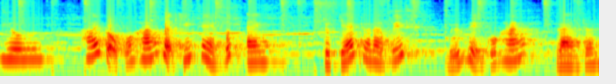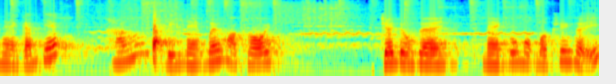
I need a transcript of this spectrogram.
Nhưng thái độ của hắn lại khiến nàng bất an. Trực giác cho nàng biết Biểu hiện của hắn làm cho nàng cảm giác Hắn đã bị nàng mê hoặc rồi. Trên đường về, nàng luôn một mực suy nghĩ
